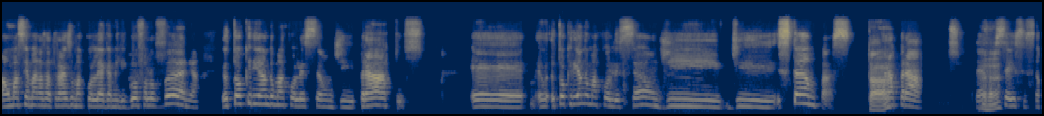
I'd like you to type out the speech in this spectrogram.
há umas semanas atrás, uma colega me ligou e falou: Vânia, eu estou criando uma coleção de pratos, é, eu estou criando uma coleção de, de estampas tá. para pratos. Né? Uhum. Não sei se são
